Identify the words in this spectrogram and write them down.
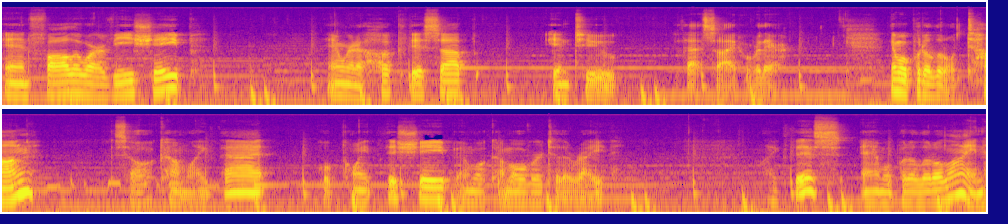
and follow our V shape. And we're going to hook this up into that side over there. Then we'll put a little tongue. So I'll come like that. We'll point this shape and we'll come over to the right like this. And we'll put a little line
